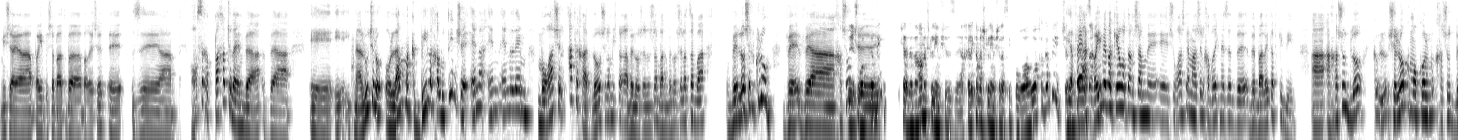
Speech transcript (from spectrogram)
מי שהיה פעיל בשבת ברשת, אה, זה חוסר הפחד שלהם וה... וה התנהלות של עולם מקביל לחלוטין שאין אין, אין עליהם מורא של אף אחד, לא של המשטרה ולא של השב"כ ולא של הצבא ולא של כלום. והחשוד ש... שהדבר המשלים של זה, החלק המשלים של הסיפור הוא הרוח הגבית. יפה, אז באים לבקר אותם שם אה, אה, שורה שלמה של חברי כנסת ובעלי תפקידים. החשוד לא, שלא כמו כל חשוד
